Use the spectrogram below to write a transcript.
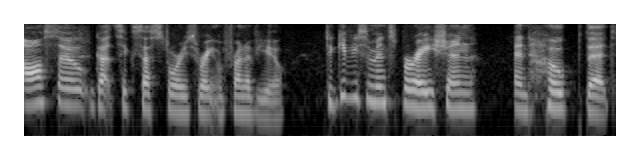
also got success stories right in front of you to give you some inspiration and hope that,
